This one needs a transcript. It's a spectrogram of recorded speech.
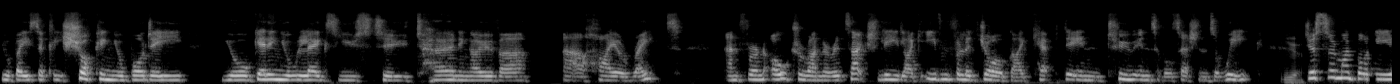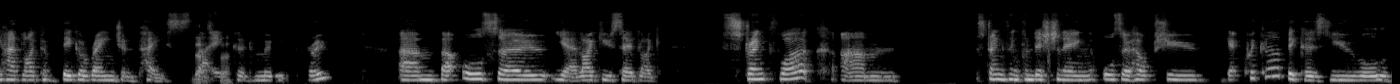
you're basically shocking your body. You're getting your legs used to turning over at a higher rate. And for an ultra runner, it's actually like even for a jog, I kept it in two interval sessions a week Yeah. just so my body had like a bigger range and pace That's that fair. it could move through. Um, but also, yeah, like you said, like strength work, um, strength and conditioning also helps you get quicker because you will,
